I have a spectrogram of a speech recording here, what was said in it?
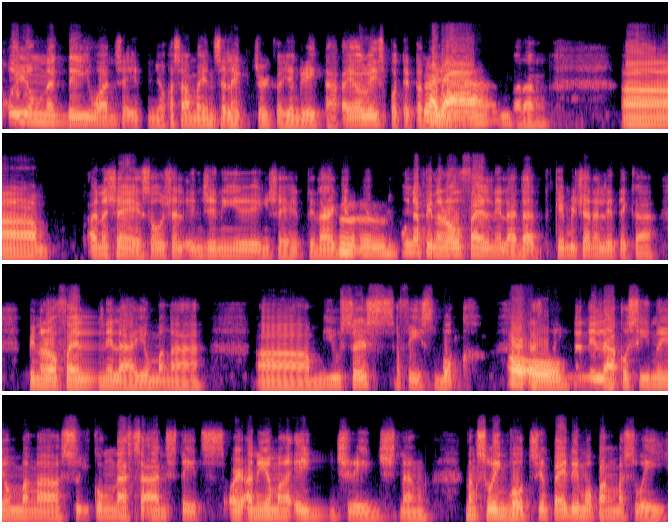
Ako yung nag-day one sa inyo, kasama yun sa lecture ko, yung Great Hack. I always put it on my talaga? parang um ano siya eh, social engineering siya eh. Tinarget. Mm-mm. Una, pinrofile nila, that Cambridge Analytica, pinrofile nila yung mga um, users sa Facebook. Tapos Oo. tingnan nila kung sino yung mga, kung nasaan states or ano yung mga age range ng, ng swing votes, yung pwede mo pang masway.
